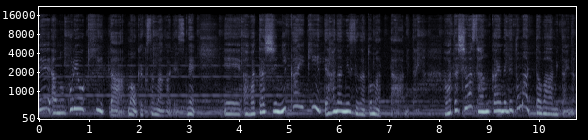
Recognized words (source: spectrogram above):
であのこれを聞いた、まあ、お客様がですね「えー、あ私2回聞いて鼻水が止まった」みたいな。私は3回目で止まったわみたいな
